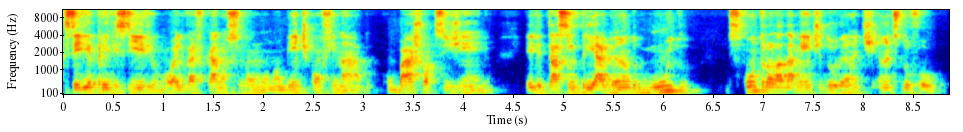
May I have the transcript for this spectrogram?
seria previsível, ó, ele vai ficar num, num ambiente confinado, com baixo oxigênio, ele está se embriagando muito descontroladamente durante, antes do voo.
